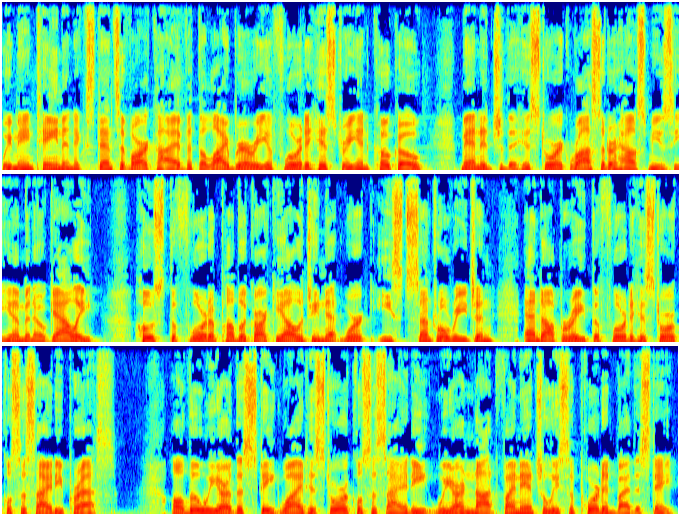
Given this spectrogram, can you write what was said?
We maintain an extensive archive at the Library of Florida History in Cocoa, manage the historic Rossiter House Museum in Gallie, host the Florida Public Archaeology Network East Central Region, and operate the Florida Historical Society Press. Although we are the statewide historical society, we are not financially supported by the state.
